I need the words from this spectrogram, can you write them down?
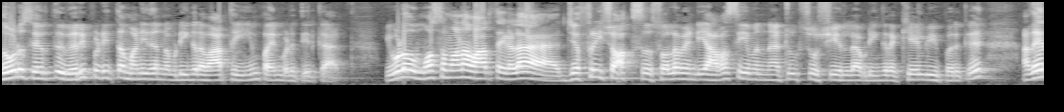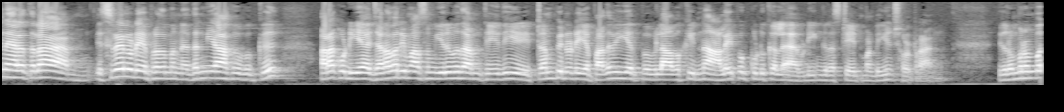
அதோடு சேர்த்து வெறிப்பிடித்த மனிதன் அப்படிங்கிற வார்த்தையையும் பயன்படுத்தியிருக்கார். இவ்வளவு மோசமான வார்த்தைகளை ஜெஃப்ரி ஷாக்ஸ் சொல்ல வேண்டிய அவசியம் என்ன ட்ரூத் சோஷியல் அப்படிங்கிற கேள்வி இப்போ இருக்குது அதே நேரத்தில் இஸ்ரேலுடைய பிரதமர் நெதன்யாகுவுக்கு வரக்கூடிய ஜனவரி மாதம் இருபதாம் தேதி ட்ரம்பினுடைய பதவியேற்பு விழாவுக்கு இன்னும் அழைப்பு கொடுக்கல அப்படிங்கிற ஸ்டேட்மெண்ட்டையும் சொல்கிறாங்க இது ரொம்ப ரொம்ப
